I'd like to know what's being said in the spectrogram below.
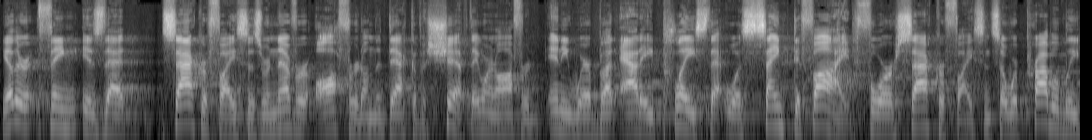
The other thing is that sacrifices were never offered on the deck of a ship. They weren't offered anywhere but at a place that was sanctified for sacrifice. And so we're probably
